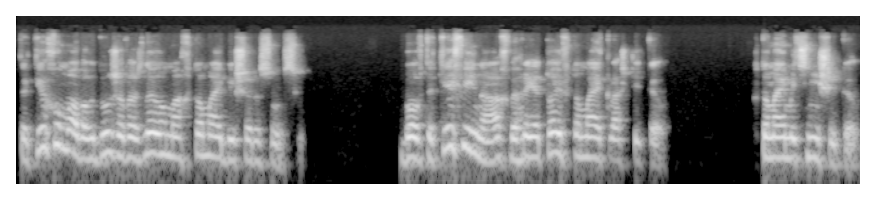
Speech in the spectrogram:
В таких умовах дуже важливо, хто має більше ресурсів. Бо в таких війнах виграє той, хто має кращий тил, хто має міцніший тил.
